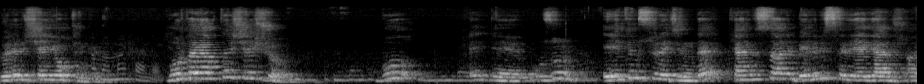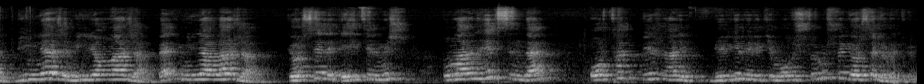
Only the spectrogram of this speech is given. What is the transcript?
Böyle bir şey yok çünkü. Burada yaptığı şey şu. Bu e, e, uzun eğitim sürecinde kendisi hani belli bir seviyeye gelmiş. Hani binlerce, milyonlarca, belki milyarlarca görselle eğitilmiş. Bunların hepsinden ortak bir hani bilgi birikimi oluşturmuş ve görsel üretiyor.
